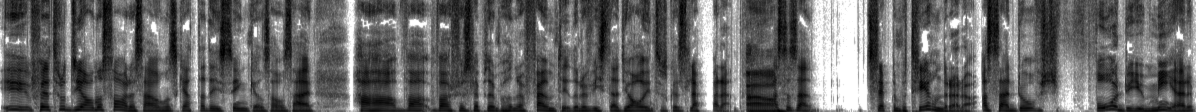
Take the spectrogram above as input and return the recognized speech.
eh, för jag tror Diana sa det så här, hon skrattade i synken sa hon så här, haha va, varför släppte den på 150 och du visste att jag inte skulle släppa den. Ja. Alltså så här, släpp den på 300 då. Alltså så här, då får du ju mer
